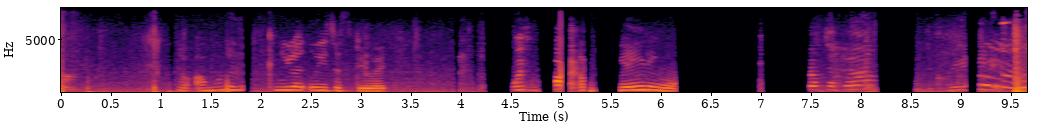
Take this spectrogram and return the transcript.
don't. No, I want to. Can you at least just do it? With Creating one. what to have? Creating.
